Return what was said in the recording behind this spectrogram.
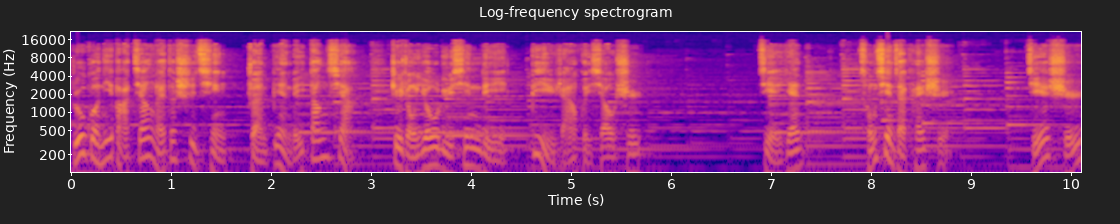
如果你把将来的事情转变为当下，这种忧虑心理必然会消失。戒烟，从现在开始；节食，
